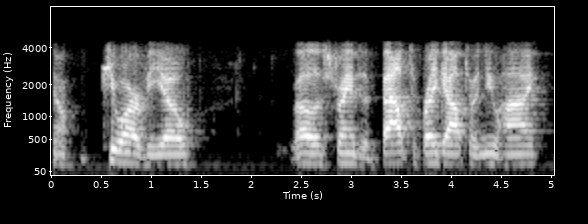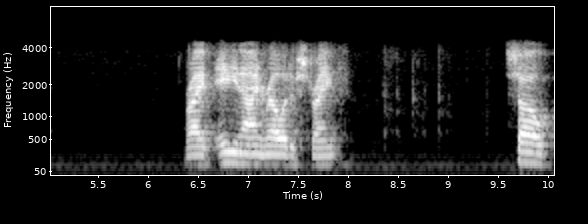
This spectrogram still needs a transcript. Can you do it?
You know, QRVO, relative strength is about to break out to a new high, right? 89 relative strength. So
